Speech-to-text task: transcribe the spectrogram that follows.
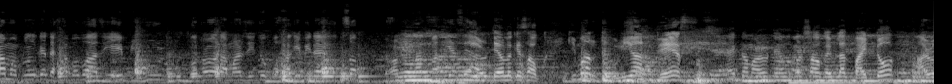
প্ৰগ্ৰাম আপোনালোকে দেখা পাব আজি এই বিহুৰ বতৰত আমাৰ যিটো বহাগী বিদায় উৎসৱ ধৰ্মনাথ মাতি আছে। আৰু তেওঁলোকে চাওক, কিমান ধুনীয়া ড্ৰেছ একদম আৰু তেওঁলোকৰ চাওক, এইবিলাক বাদ্য। আৰু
